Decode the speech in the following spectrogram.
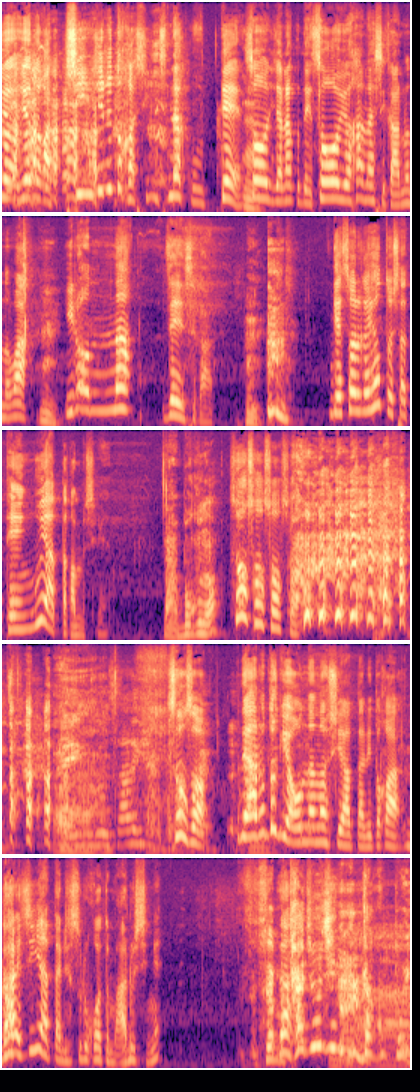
いやいやだから信じるとか信じなくって、そうじゃなくてそういう話があるのは、いろんな前世がある、でそれがひょっとしたら天狗やったかもしれん。あ僕の？そうそうそうそう そうそう。である時は女の死やったりとか外人やったりすることもあるしね。多重人格っぽい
